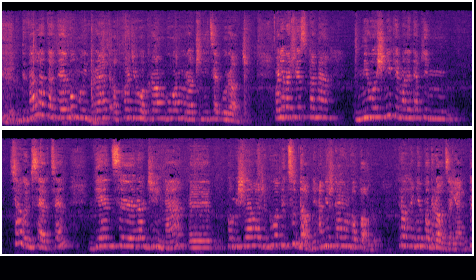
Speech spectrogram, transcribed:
Dwa lata temu mój brat obchodził okrągłą rocznicę urodzin. Ponieważ jest Pana miłośnikiem, ale takim całym sercem, więc y, rodzina y, pomyślała, że byłoby cudownie, a mieszkają w Opolu. Trochę nie po drodze jakby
